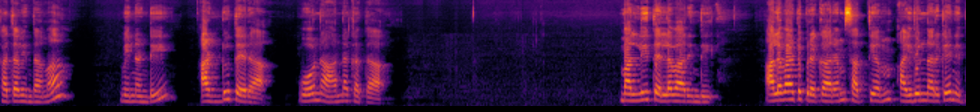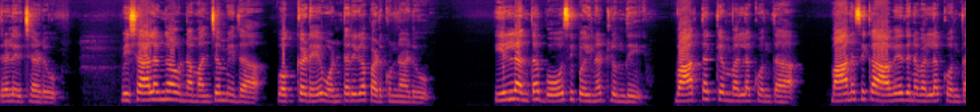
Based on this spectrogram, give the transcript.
కథ విందామా? వినండి. అడ్డు తెర. ఓ నాన్న కథ. మళ్ళీ తెల్లవారింది. అలవాటు ప్రకారం సత్యం ఐదున్నరకే నిద్రలేచాడు. విశాలంగా ఉన్న మంచం మీద ఒక్కడే ఒంటరిగా పడుకున్నాడు. ఇల్లంతా బోసిపోయినట్లుంది. వార్ధక్యం వల్ల కొంత మానసిక ఆవేదన వల్ల కొంత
